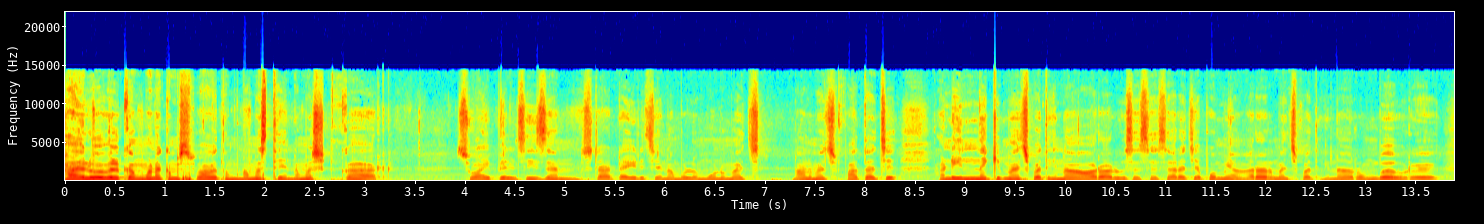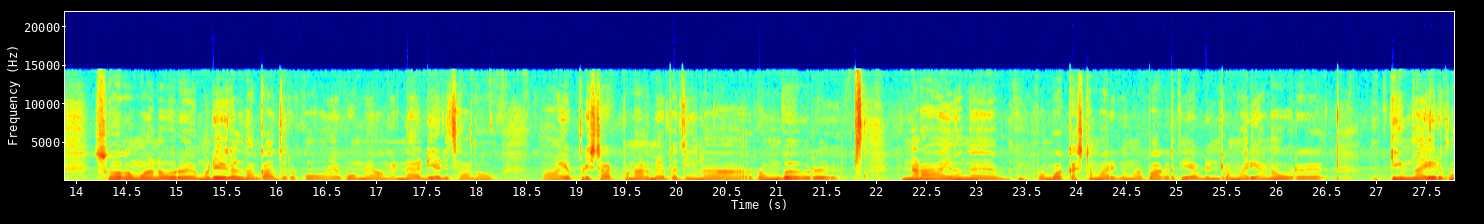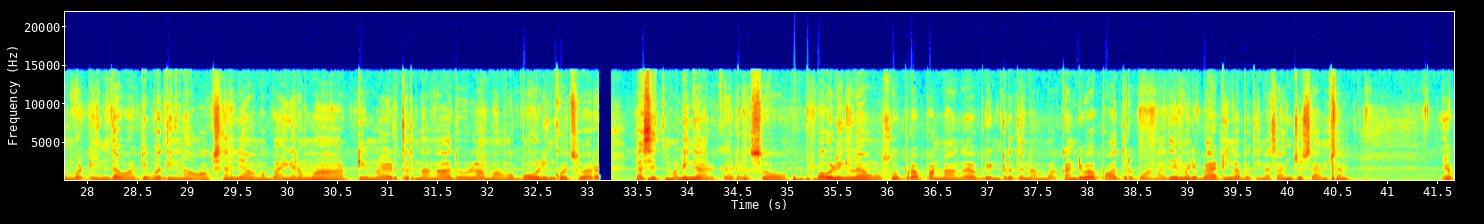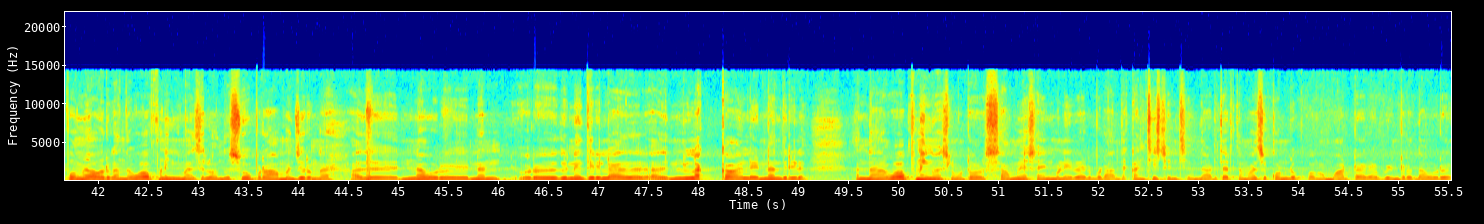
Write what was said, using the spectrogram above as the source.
Hello welcome வணக்கம் ஸ்வாகத்தம் நமஸ்தே நமஸ்கார். ஸோ ஐபிஎல் சீசன் ஸ்டார்ட் ஆகிடுச்சு நம்மளோட மூணு மேட்ச் நாலு மேட்ச் பார்த்தாச்சு. அண்ட் இன்றைக்கி மேட்ச் பார்த்திங்கன்னா ஆர்ஆர் விசஸ் எஸ்ஆர்ஹெச் எப்போவுமே ஆர்ஆர் மேட்ச் பார்த்திங்கன்னா ரொம்ப ஒரு சோகமான ஒரு முடிவுகள் தான் காத்திருக்கும். எப்போவுமே அவங்க என்ன அடி அடித்தாலும் எப்படி ஸ்டார்ட் பண்ணாலுமே பார்த்திங்கன்னா ரொம்ப ஒரு என்னடா இவங்க ரொம்ப கஷ்டமாக இருக்குது இவங்களை பார்க்குறதுக்கே அப்படின்ற மாதிரியான ஒரு டீம் தான் இருக்கும். பட் இந்த வாட்டி பார்த்திங்கன்னா ஆக்ஷன்லேயே அவங்க பயங்கரமாக டீம்லாம் எடுத்திருந்தாங்க. அதுவும் இல்லாமல் அவங்க பவுலிங் கோச் வேறு லசித் மலிங்கா இருக்கார். ஸோ பவுலிங்கில் அவங்க சூப்பராக பண்ணாங்க அப்படின்றது நம்ம கண்டிப்பாக பார்த்துருப்போம். அதே மாதிரி பேட்டிங்கில் பார்த்திங்கன்னா சஞ்சு சாம்சன். எப்போவுமே அவருக்கு அந்த ஓப்பனிங் மேட்ச்சில் வந்து சூப்பராக அமைஞ்சிருங்க. அது என்ன ஒரு என்னன்னு ஒரு இதுன்னே தெரியல. அது அது என்ன லக்கா இல்லை என்னன்னு தெரியல. அந்த ஓப்பனிங் மேட்ச்சில் மட்டும் அவர் செம்மையாக சைன் பண்ணிடுறாரு. பட் அந்த கன்சிஸ்டன்சி வந்து அடுத்தடுத்த மேட்ச் கொண்டு போக மாட்டார் அப்படின்றது தான் ஒரு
